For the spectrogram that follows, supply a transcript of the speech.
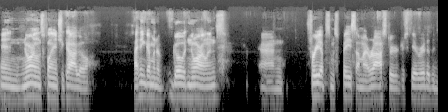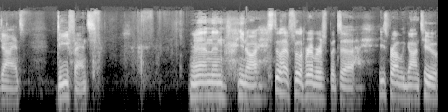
and New Orleans playing Chicago, I think I'm going to go with New Orleans and free up some space on my roster. Just get rid of the Giants defense. And then, you know, I still have Philip Rivers, but uh, he's probably gone too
